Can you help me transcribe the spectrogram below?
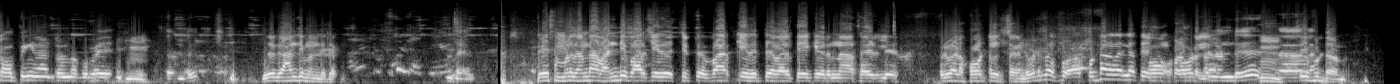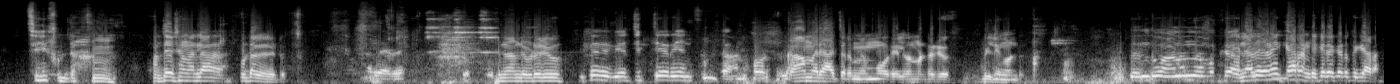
ഷോപ്പിങ്ങിനായിട്ടുള്ള കുറെ. ഇതുണ്ട്. ഇത് ഗാന്ധി മന്ദിരം. നമ്മൾ കണ്ട വണ്ടി പാർക്ക് ചെയ്ത് വെച്ചിട്ട് പാർക്ക് ചെയ്തിട്ട് വലത്തേക്ക് വരുന്ന സൈഡിൽ ഒരുപാട് ഹോട്ടൽസ് ഒക്കെ ഉണ്ട്. ഇവിടുത്തെ ഫുഡൊക്കെ നല്ല ഹോട്ടലുണ്ട് സീ ഫുഡാണ് സീ ഫുഡ് അത്യാവശ്യം നല്ല ഫുഡൊക്കെ കിട്ടും. അതെ അതെ. പിന്നെ ഇവിടെ ഒരു ഇത് വെജിറ്റേറിയൻ ഫുഡാണ് ഹോട്ടൽ കാമരാജർ മെമ്മോറിയൽ നമ്മുടെ ഒരു ബിൽഡിംഗ് ഉണ്ട്. ഇതെന്തുവാണെന്ന് നമുക്ക് അത് വേണമെങ്കിൽ കയറാം ടിക്കറ്റ് ഒക്കെ എടുത്ത് കയറാം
